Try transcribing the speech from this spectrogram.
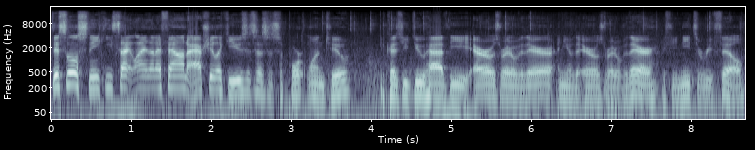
This little sneaky sightline that I found, I actually like to use this as a support one too. Because you do have the arrows right over there, and you have the arrows right over there if you need to refill.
